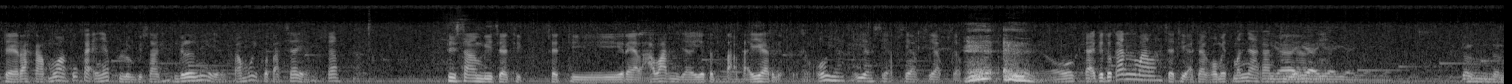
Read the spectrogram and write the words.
daerah kamu aku kayaknya belum bisa handle nih ya kamu ikut aja ya Maksudnya, disambi jadi jadi relawan ya ya tetap bayar gitu. Oh ya iya siap siap siap siap. Oke. kayak gitu kan malah jadi ada komitmennya kan Iya, dia. iya, iya, iya, iya. betul betul.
